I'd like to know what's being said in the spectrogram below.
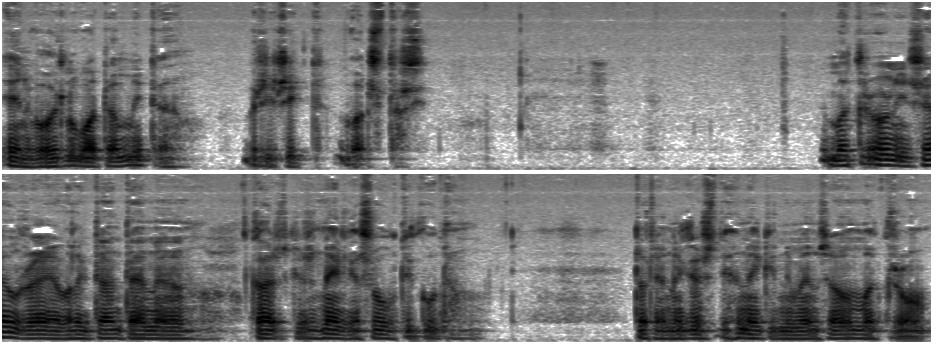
En voi luvata mitään, Brigitte vastasi. Macronin seuraaja valitaan tänään 24. huhtikuuta. Todennäköisesti hänenkin nimensä on Macron.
